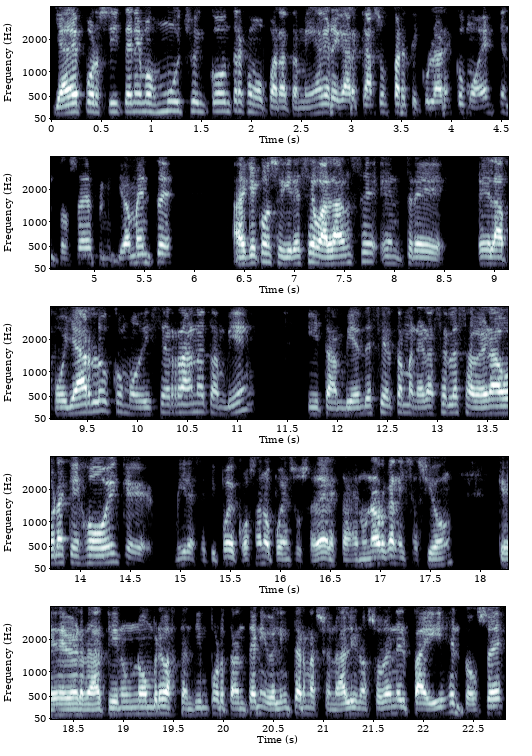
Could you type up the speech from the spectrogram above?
ya de por sí tenemos mucho en contra como para también agregar casos particulares como este. Entonces, definitivamente hay que conseguir ese balance entre el apoyarlo, como dice Rana también, y también de cierta manera hacerle saber ahora que es joven que, mira, ese tipo de cosas no pueden suceder. Estás en una organización que de verdad tiene un nombre bastante importante a nivel internacional y no solo en el país. Entonces,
